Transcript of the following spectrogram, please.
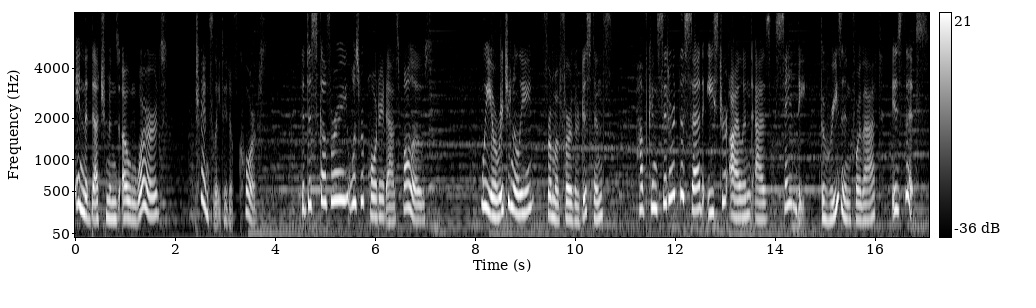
In the Dutchman's own words, translated of course, the discovery was reported as follows We originally, from a further distance, have considered the said Easter Island as sandy. The reason for that is this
